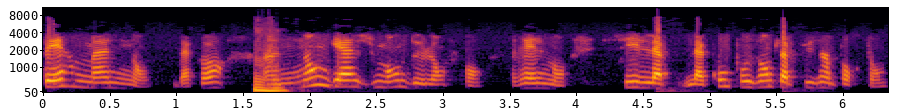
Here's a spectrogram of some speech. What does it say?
permanent. d'accord Mhm. Un engagement de l'enfant, réellement. C'est la, la composante la plus importante.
